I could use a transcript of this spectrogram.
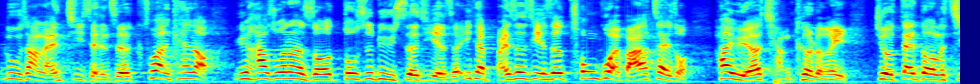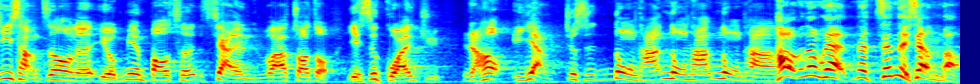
路上拦计程车，突然看到，因为他说那个时候都是绿色计程车，一台白色计程车冲过来把他载走，他以为要抢客人而已，就带到了机场之后呢，有面包车下来把他抓走，也是国安局，然后一样就是弄他弄他弄他。好，那我们看，那真的像什么？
